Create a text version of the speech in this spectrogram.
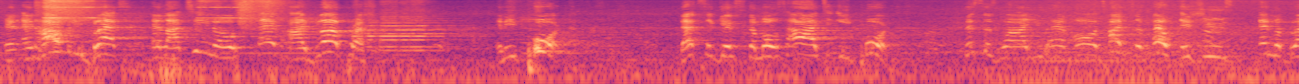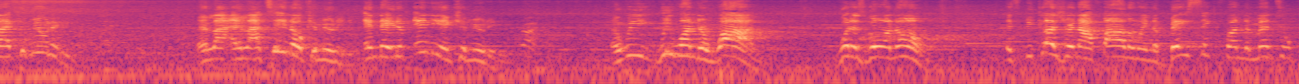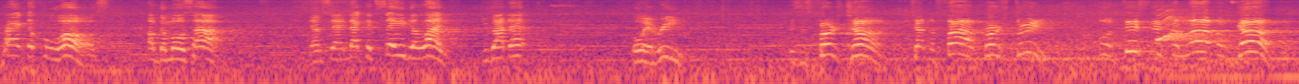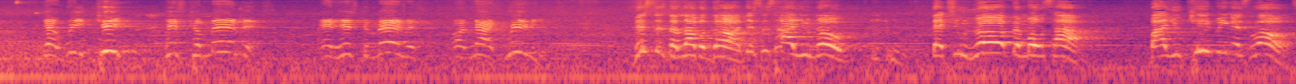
And, and how many blacks and Latinos have high blood pressure and eat pork. That's against the Most High to eat pork. This is why you have all types of health issues in the black community, and, La and Latino community, and Native Indian community. And we, we wonder why, what is going on. It's because you're not following the basic, fundamental, practical laws of the Most High. You I'm saying? That could save your life. You got that? Ahead, read. This is First John chapter 5, verse 3. For this is the love of God, that we keep his commandments, and his commandments are not grievous. This is the love of God. This is how you know that you love the Most High, by you keeping his laws.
